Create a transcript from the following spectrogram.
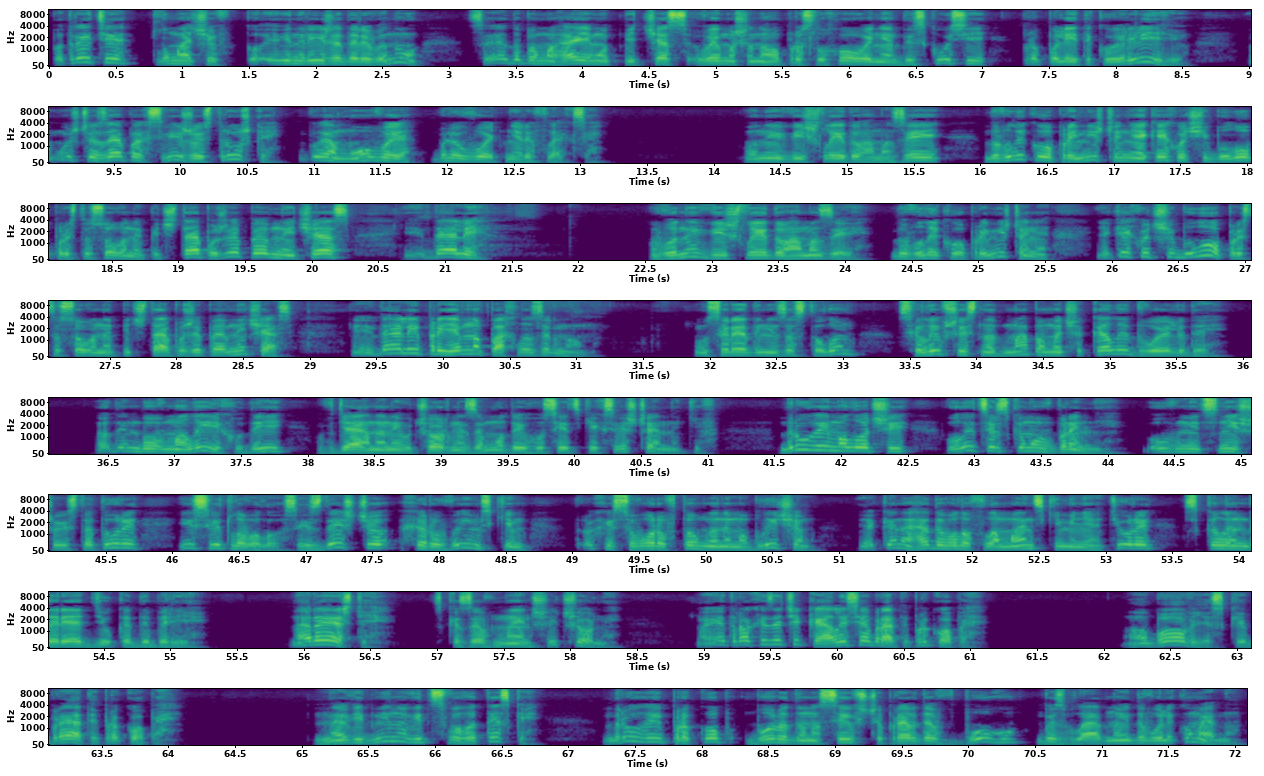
По-третє, тлумачив, коли він ріже деревину, це допомагає йому під час вимушеного прослуховування дискусій про політику і релігію, тому що запах свіжої стружки вигамовує блювотні рефлекси. Вони ввійшли до гамазеї, до великого приміщення, яке, хоч і було пристосоване під штаб, уже певний час, і далі вони ввійшли до гамазеї, до великого приміщення, яке, хоч і було пристосоване під штаб уже певний час, і далі приємно пахло зерном. Усередині за столом, схилившись над мапами, чекали двоє людей. Один був малий і худий, вдягнений у чорне за модою гусицьких священників, другий молодший у лицарському вбранні, був міцнішої статури і світловолосий, з дещо херовимським, трохи суворо втомленим обличчям, яке нагадувало фламандські мініатюри з календаря Дюка Дебері. Нарешті, сказав менший чорний, ми трохи зачекалися, брати Прокопе. Обов'язки, брати Прокопе. На відміну від свого тески, другий Прокоп бороду носив, щоправда, вбогу, безвладно і доволі кумедно.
